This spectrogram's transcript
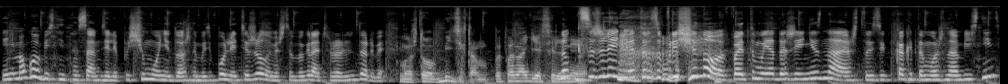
я не могу объяснить, на самом деле, почему они должны быть более тяжелыми, чтобы играть в роллер-дерби. Может, что, бить их там по, по ноге сильнее? Ну, к сожалению, это запрещено, поэтому я даже и не знаю, что, как это можно объяснить.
